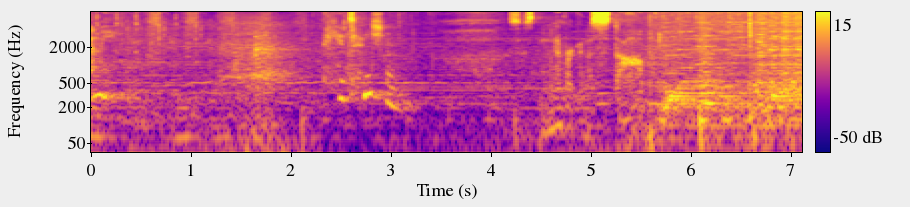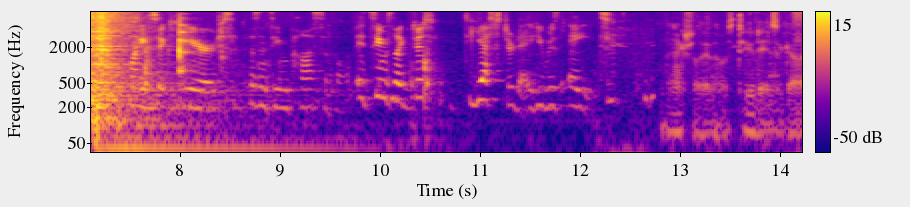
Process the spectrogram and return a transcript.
Emmy, pay attention. This is never gonna stop. 26 years. Doesn't seem possible. It seems like just yesterday he was eight. Actually, that was two days ago.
